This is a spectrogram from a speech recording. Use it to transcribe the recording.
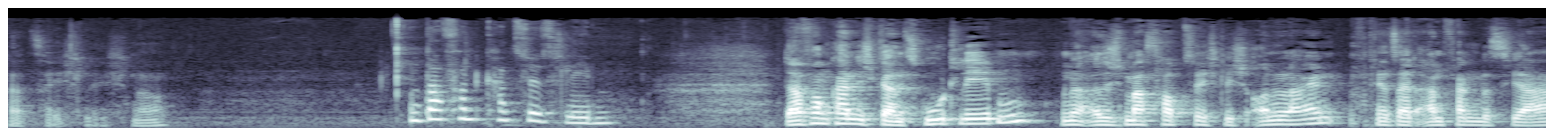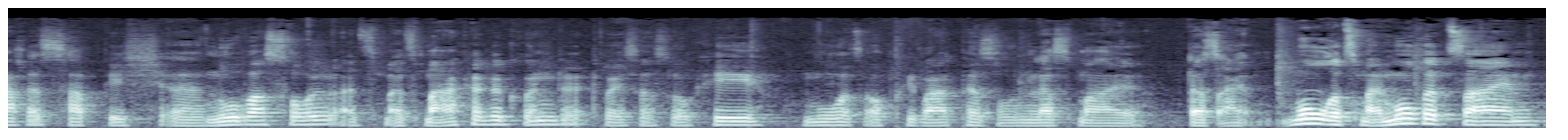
Tatsächlich. Ne? Und davon kannst du jetzt leben. Davon kann ich ganz gut leben. ne? Also ich mache es hauptsächlich online. Jetzt seit Anfang des Jahres habe ich äh, Novasol als, als Marke gegründet, weil ich sage, so, okay, Moritz auch Privatperson, lass mal das ein, Moritz mal Moritz sein.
